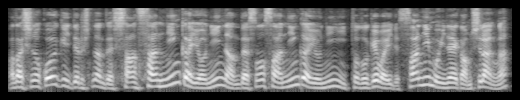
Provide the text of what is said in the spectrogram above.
私の声聞いてる人なんて 3, 3人か4人なんで、その3人か4人に届けばいいです。3人もいないかもしらんが。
